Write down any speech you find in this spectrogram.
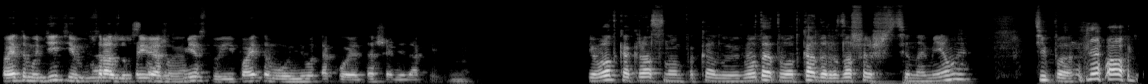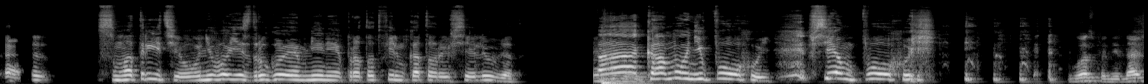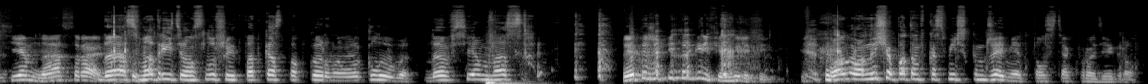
Поэтому дети ну, сразу привяжут такое. к месту, и поэтому у него такое отношение, да, к ним. И вот как раз нам показывают вот это вот кадр, разошедшийся на мемы. Типа, смотрите, у него есть другое мнение про тот фильм, который все любят. А кому не похуй? Всем похуй. Господи, да всем насрать. Да, смотрите, он слушает подкаст попкорного клуба. Да всем насрать. Да это же Питер Гриффин вылитый. Он, он еще потом в космическом джеме этот толстяк вроде играл.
